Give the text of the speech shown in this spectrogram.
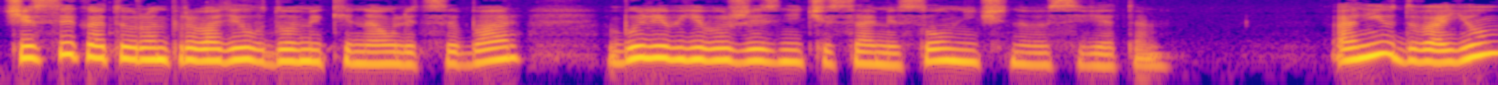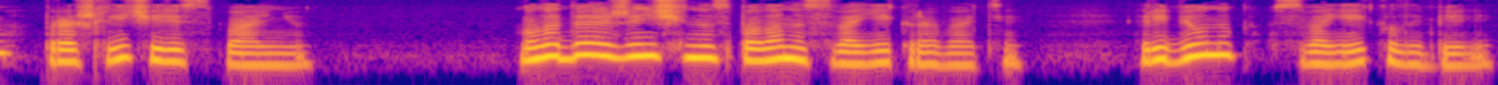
Часы, которые он проводил в домике на улице Бар, были в его жизни часами солнечного света. Они вдвоем прошли через спальню. Молодая женщина спала на своей кровати. Ребенок в своей колыбели.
